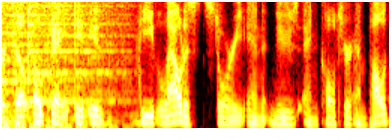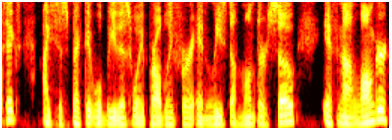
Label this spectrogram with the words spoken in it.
Okay, it is the loudest story in news and culture and politics. I suspect it will be this way probably for at least a month or so, if not longer.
